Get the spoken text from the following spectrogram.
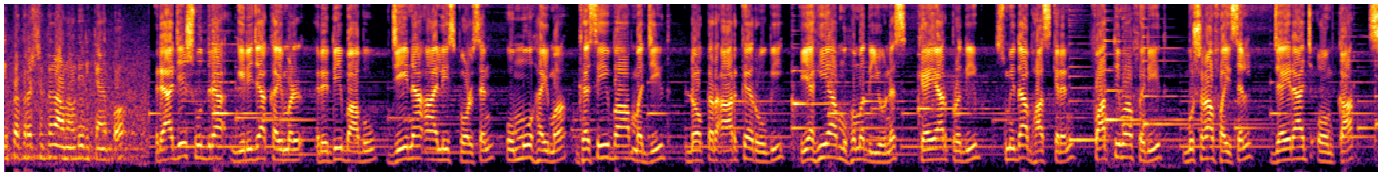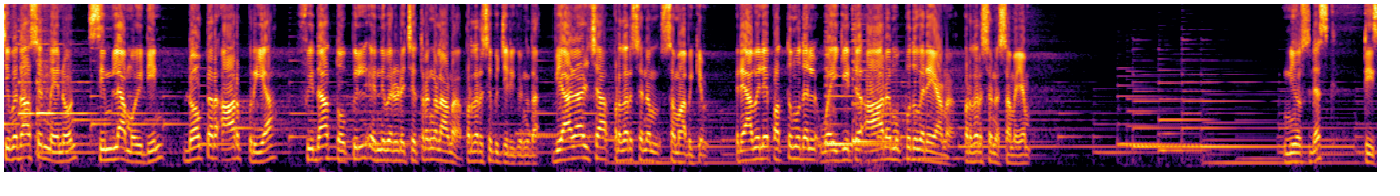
ഈ പ്രദർശനത്തിൽ നടന്നുകൊണ്ടിരിക്കുകയാണ് ഇപ്പോൾ. Rajesh Mudra Girija Kaimal Rathi Babu Jeena Alice Paulson Ummu Haima Khaseeba Majeed doctor R K Ruby Yahiya Muhammad Yunus K R Pradeep Smitha Bhaskaran Fathima Fareed Bushra Faisal Jayaraj Omkar Sivadasan Menon Simla Moideen doctor R Priya Fida Thoppil എന്നിവരുടെ ചിത്രങ്ങളാണ് പ്രദർശിപ്പിച്ചിരിക്കുന്നത്. വ്യാഴാഴ്ച പ്രദർശനം സമാപിക്കും. രാവിലെ പത്ത് മുതൽ വൈകിട്ട് ആറ് മുപ്പത് വരെയാണ് പ്രദർശന സമയം. News desk T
